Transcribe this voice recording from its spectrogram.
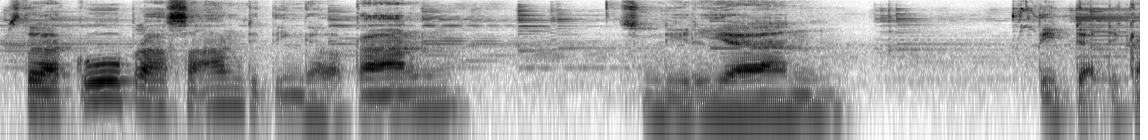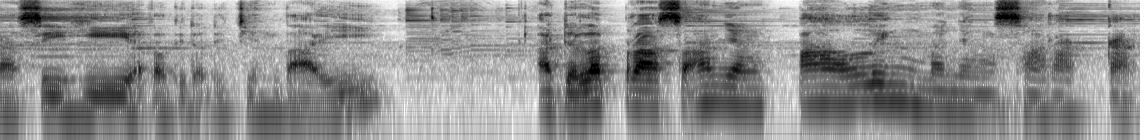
Setelahku perasaan ditinggalkan, sendirian, tidak dikasihi atau tidak dicintai adalah perasaan yang paling menyengsarakan.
